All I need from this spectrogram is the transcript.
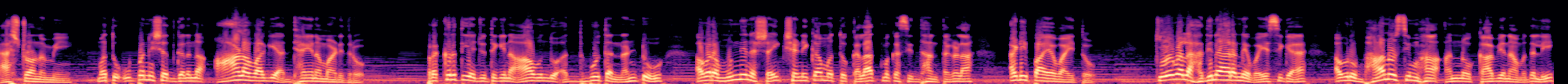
ಆಸ್ಟ್ರಾನಮಿ ಮತ್ತು ಉಪನಿಷತ್ಗಳನ್ನು ಆಳವಾಗಿ ಅಧ್ಯಯನ ಮಾಡಿದರು. ಪ್ರಕೃತಿಯ ಜೊತೆಗಿನ ಆ ಒಂದು ಅದ್ಭುತ ನಂಟು ಅವರ ಮುಂದಿನ ಶೈಕ್ಷಣಿಕ ಮತ್ತು ಕಲಾತ್ಮಕ ಸಿದ್ಧಾಂತಗಳ ಅಡಿಪಾಯವಾಯಿತು. ಕೇವಲ ಹದಿನಾರನೇ ವಯಸ್ಸಿಗೆ ಅವರು ಭಾನುಸಿಂಹ ಅನ್ನೋ ಕಾವ್ಯನಾಮದಲ್ಲಿ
